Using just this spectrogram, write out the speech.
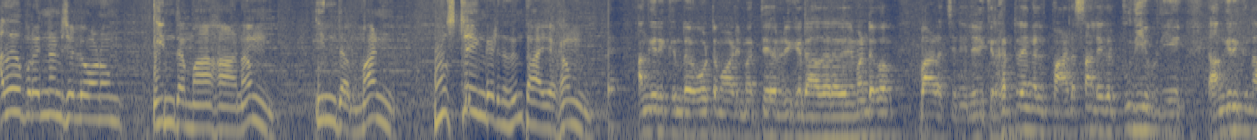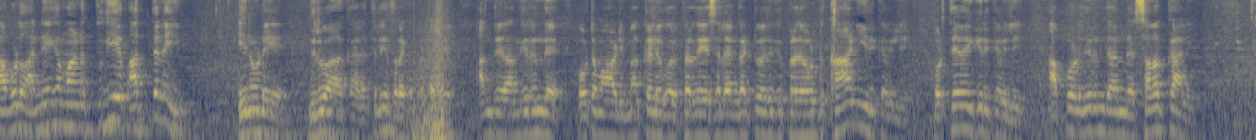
அதுக்கு பிறகு என்னன்னு சொல்லணும்? இந்த மாகாணம் இந்த மண் முஸ்லீம்களின் தாயகம். அங்க இருக்கின்ற ஓட்டமாடி மத்திய இருக்கின்ற ஆதார மண்டபம் வாழச்சேனையில் இருக்கிற கட்டடங்கள் பாடசாலைகள் புதிய புதிய. அங்க இருக்கின்ற அவ்வளவு அநேகமான புதிய அத்தனையும் என்னுடைய நிர்வாக காலத்திலே திறக்கப்பட்டது. அந்த அங்கிருந்த ஓட்டமாவடி மக்களுக்கு ஒரு பிரதேசம் கட்டுவதற்கு பிரத- காணி இருக்கவில்லை ஒரு தேவைக்கு இருக்கவில்லை. அப்பொழுது இருந்த அந்த சவக்காலை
